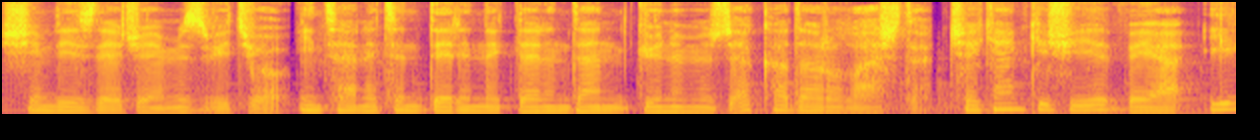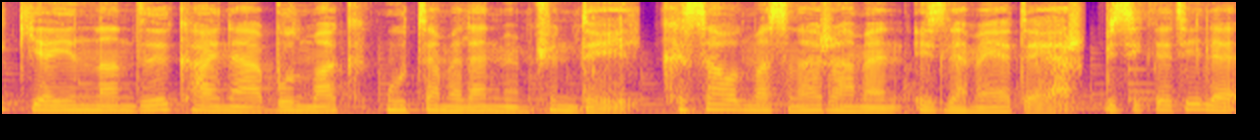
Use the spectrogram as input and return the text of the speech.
Şimdi izleyeceğimiz video internetin derinliklerinden günümüze kadar ulaştı. Çeken kişiyi veya ilk yayınlandığı kaynağı bulmak muhtemelen mümkün değil. Kısa olmasına rağmen izlemeye değer. Bisikletiyle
